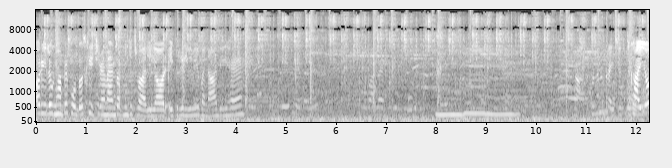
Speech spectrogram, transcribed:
और ये लोग यहाँ पे फ़ोटोज़ खींच रहे हैं मैंने तो अपनी खिंचवा लिया और एक रील भी बना दी है। दिखाइयो।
